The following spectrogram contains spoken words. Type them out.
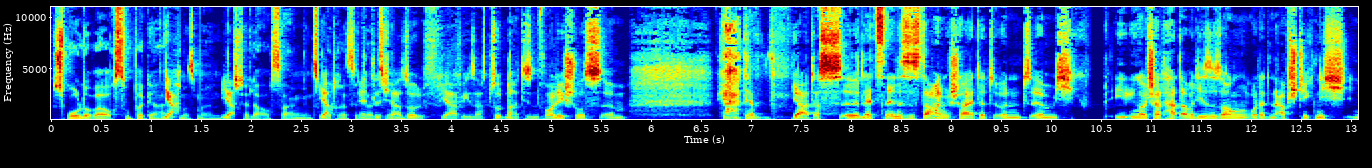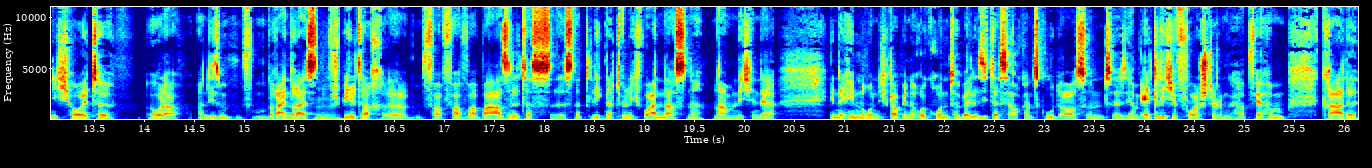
Schwolo war auch super gehalten, ja, muss man an der Stelle auch sagen, in zwei, ja, drei Situationen. also ja, wie gesagt, Sutner hat diesen Volley-Schuss, ähm, ja, der, ja, das äh, letzten Endes ist daran gescheitert und ähm, ich, Ingolstadt hat aber die Saison oder den Abstieg nicht nicht heute oder an diesem 33. Mhm. Spieltag äh, ver, ver, verbaselt. Das, das liegt natürlich woanders, ne? Namentlich in der in der Hinrunde. Ich glaube, in der Rückrundentabelle sieht das ja auch ganz gut aus und äh, sie haben etliche Vorstellungen gehabt. Wir haben gerade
